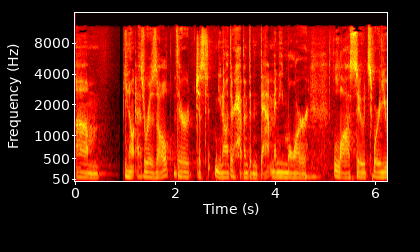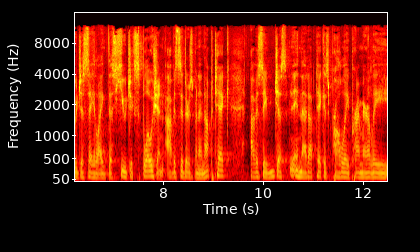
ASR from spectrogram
um, you know, as a result, there just, you know, there haven't been that many more lawsuits where you would just say like this huge explosion. Obviously, there's been an uptick. Obviously, just in that uptick is probably primarily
